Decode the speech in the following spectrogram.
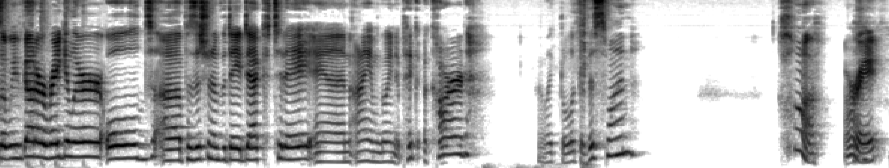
So we've got our regular old uh, position of the day deck today, and I am going to pick a card. I like the look of this one. Huh. All right.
